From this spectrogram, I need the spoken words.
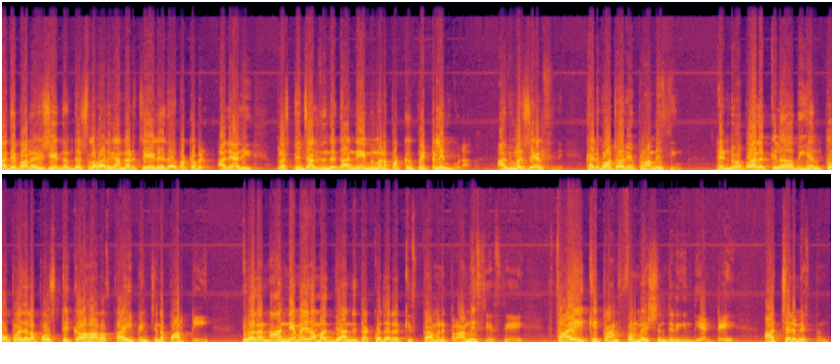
మద్యపాన నిషేధం దశల వారిగా అన్నాడు చేయలేదో పక్క పెడదు అది అది ప్రశ్నించాల్సిందే దాన్ని ఏమి మనం పక్కకు పెట్టలేము కూడా. ఆ విమర్శ చేయాల్సిందే. కానీ వాట్ ఆర్ యూ ప్రామిసింగ్ రెండు రూపాయల కిలో బియ్యంతో ప్రజల పౌష్టికాహార స్థాయి పెంచిన పార్టీ ఇవాళ నాణ్యమైన మద్యాన్ని తక్కువ ధరకి ఇస్తామని ప్రామిస్ చేస్తే స్థాయికి ట్రాన్స్ఫర్మేషన్ జరిగింది అంటే ఆశ్చర్యం వేస్తుంది.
